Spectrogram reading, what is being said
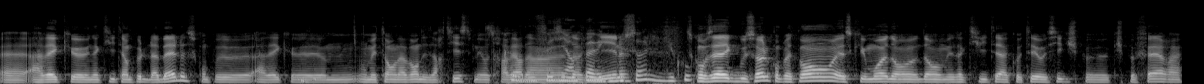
euh, avec une activité un peu de label, ce qu'on peut avec mhm. en mettant en avant des artistes, mais au travers d'un vinyle. un peu avec Boussole, du coup. Ce qu'on faisait avec Boussole complètement. Et ce que moi, dans, mes activités à côté aussi que je peux que je peux faire,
